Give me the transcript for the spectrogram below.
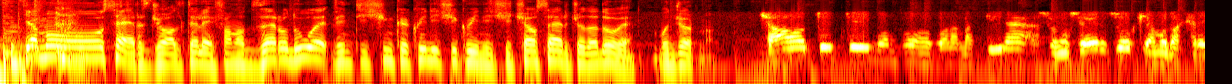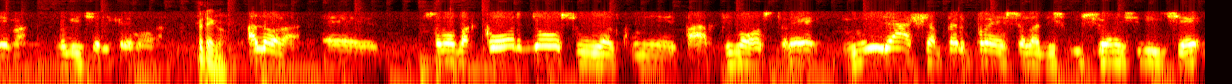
Sentiamo Sergio al telefono 02 25 15 15. Ciao Sergio, da dove? Buongiorno. Ciao a tutti, buon- buon- buona mattina, sono Sergio, chiamo da Crema, provincia di Cremona. Prego. Allora, eh, sono d'accordo su alcune parti vostre, mi lascia perplesso la discussione, si dice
